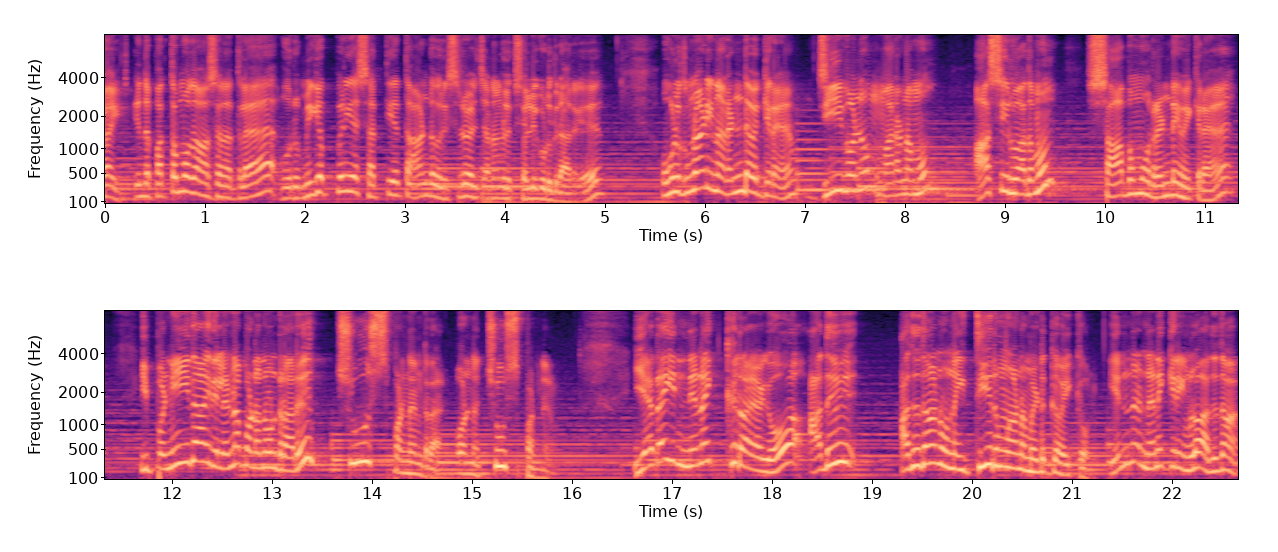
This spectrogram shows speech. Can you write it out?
ரைட் இந்த பத்தொன்பதாம் வசனத்துல ஒரு மிகப்பெரிய சத்தியத்தை ஆண்டவர் இஸ்ரேல் ஜனங்களுக்கு சொல்லி கொடுக்குறாரு. உங்களுக்கு முன்னாடி நான் ரெண்டை வைக்கிறேன். ஜீவனும் மரணமும் ஆசீர்வாதமும் சாபமும் ரெண்டையும் வைக்கிறேன். இப்ப நீ தான் இதுல என்ன பண்ணணும்ன்றாரு? சூஸ் பண்ணுன்றார். ஒன்னு சூஸ் பண்ணு. எதை நினைக்கிறாயோ அது அதுதான் உன்னை தீர்மானம் எடுக்க வைக்கும். என்ன நினைக்கிறீங்களோ அதுதான்.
